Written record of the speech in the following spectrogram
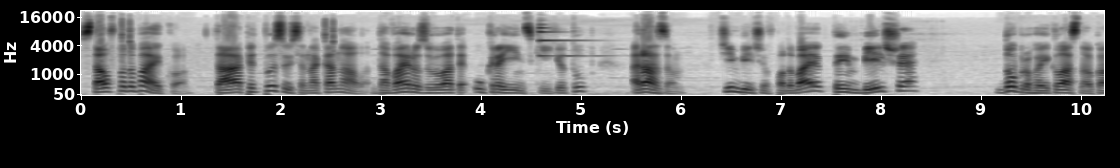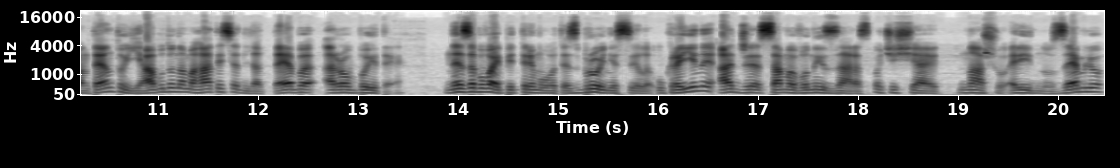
Став вподобайку та підписуйся на канал. Давай розвивати український YouTube разом. Чим більше вподобайок, тим більше доброго і класного контенту я буду намагатися для тебе робити. Не забувай підтримувати Збройні Сили України, адже саме вони зараз очищають нашу рідну землю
